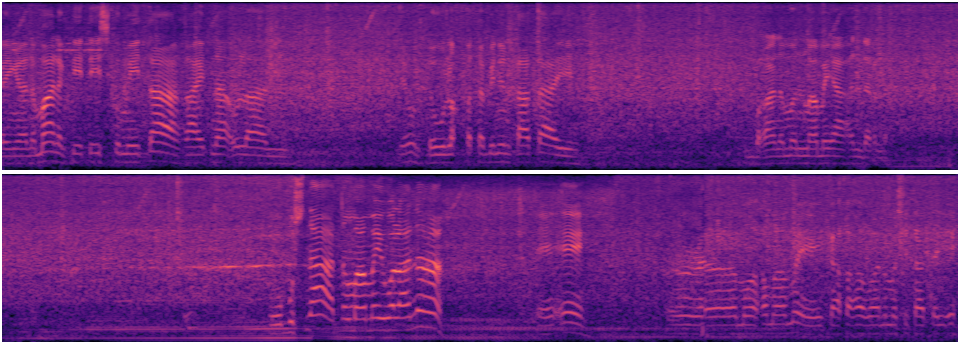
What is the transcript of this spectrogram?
Buhay nga naman, nagtitiis kumita kahit na ulan. Yun, tulak pa tabi ng tatay. Baka naman mamaya andar na. Ubus na at ang mamay wala na. Eh eh. Uh, mga kamamay, eh, kakaawa naman si tatay eh.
